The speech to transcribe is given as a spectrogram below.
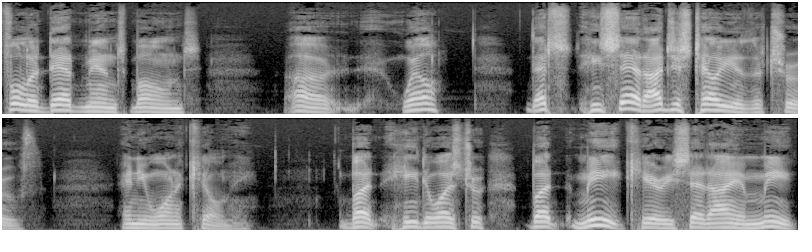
full of dead men's bones. Uh, well, that's he said, I just tell you the truth, and you want to kill me. But he was true. But meek here, he said, I am meek.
